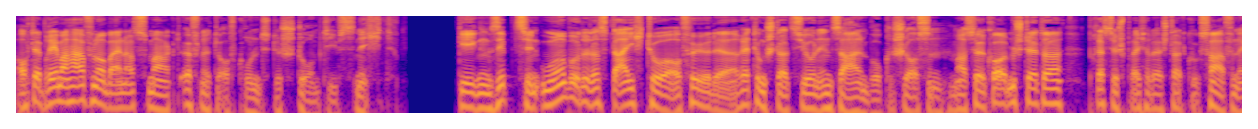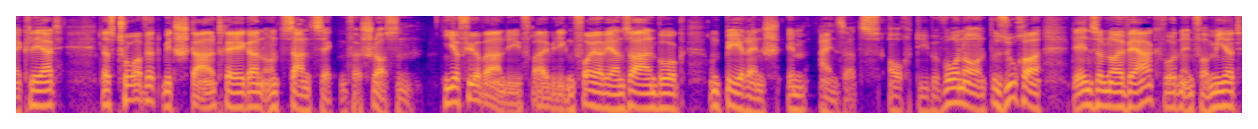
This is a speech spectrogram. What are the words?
Auch der Bremerhavener Weihnachtsmarkt öffnete aufgrund des Sturmtiefs nicht. Gegen 17 Uhr wurde das Deichtor auf Höhe der Rettungsstation in Salenburg geschlossen. Marcel Kolbenstädter, Pressesprecher der Stadt Cuxhaven, erklärt, das Tor wird mit Stahlträgern und Sandsäcken verschlossen. Hierfür waren die Freiwilligen Feuerwehren Salenburg und Behrensch im Einsatz. Auch die Bewohner und Besucher der Insel Neuwerk wurden informiert,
